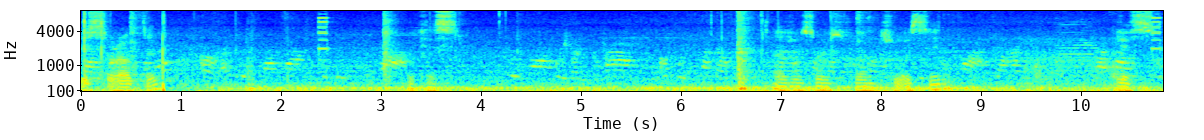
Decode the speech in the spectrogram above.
This router because I just want to exit yes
